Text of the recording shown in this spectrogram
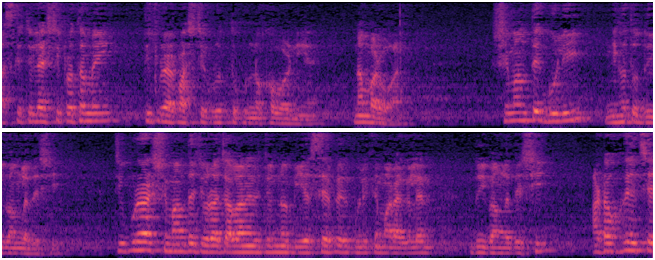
আজকে চলে আসছি প্রথমেই ত্রিপুরার পাঁচটি গুরুত্বপূর্ণ খবর নিয়ে। নাম্বার ওয়ান সীমান্তে গুলি, নিহত দুই বাংলাদেশি। ত্রিপুরার সীমান্তে চোরা চোরাচালানের জন্য বিএসএফ এর গুলিতে মারা গেলেন দুই বাংলাদেশি। আটক হয়েছে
